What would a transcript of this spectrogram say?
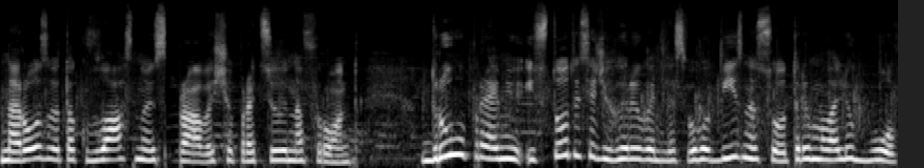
на розвиток власної справи, що працює на фронт. Другу премію і 100 тисяч гривень для свого бізнесу отримала Любов,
